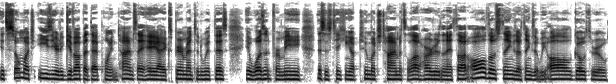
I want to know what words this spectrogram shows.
it's so much easier to give up at that point in time. Say, hey, I experimented with this. It wasn't for me. This is taking up too much time. It's a lot harder than I thought. All those things are things that we all go through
